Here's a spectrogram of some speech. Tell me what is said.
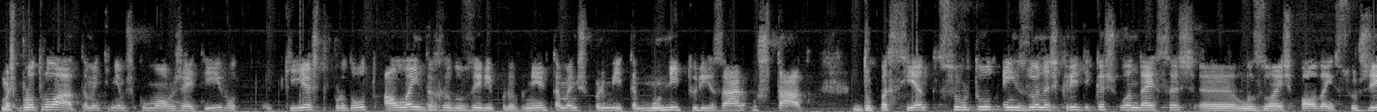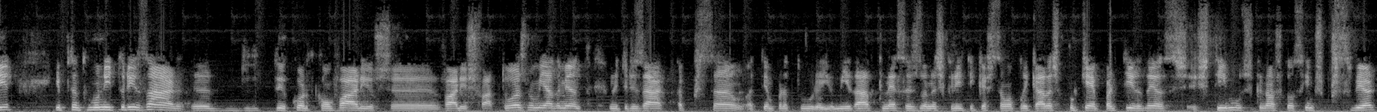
mas, por outro lado, também tínhamos como objetivo que este produto, além de reduzir e prevenir, também nos permita monitorizar o estado do paciente, sobretudo em zonas críticas onde essas uh, lesões podem surgir e, portanto, monitorizar uh, de, de, acordo com vários, uh, vários fatores, nomeadamente monitorizar a pressão, a temperatura e a umidade que nessas zonas críticas são aplicadas, porque é a partir desses estímulos que nós conseguimos perceber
